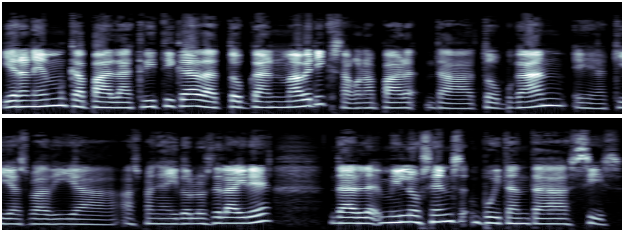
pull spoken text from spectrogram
i ara anem cap a la crítica de Top Gun Maverick, segona part de Top Gun, eh, aquí es va dir a Espanya Ídolos de l'Aire, del 1986.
